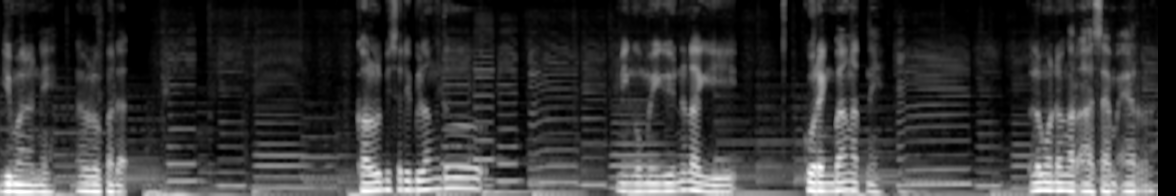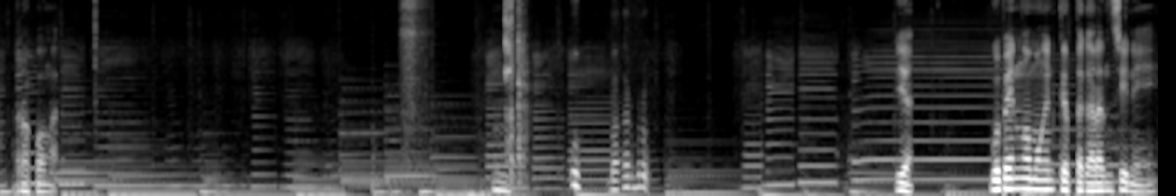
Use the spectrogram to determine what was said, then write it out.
Gimana nih, lu pada? Kalau bisa dibilang tuh minggu-minggu ini lagi kurang banget nih. Lu mau denger ASMR rokok nggak? Bakar bro. Gue pengen ngomongin cryptocurrency nih.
